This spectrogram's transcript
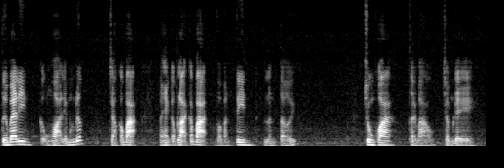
Từ Berlin, Cộng hòa Liên bang Đức, chào các bạn và hẹn gặp lại các bạn vào bản tin lần tới. Trung Khoa Thời báo.de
